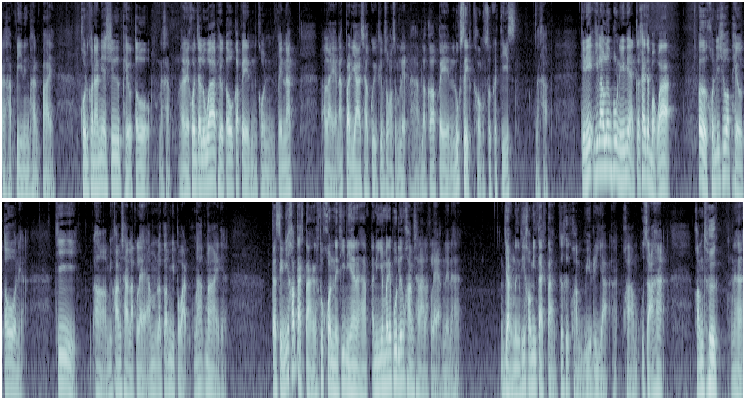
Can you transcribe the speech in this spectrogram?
นะครับ ปีหนึ่งผ่านไป คนคนนั้นเนี่ยชื่อเพลโตนะครับหลายๆคนจะรู้ว่าเพลโตก็เป็นคนเป็นนักอะไรนักปรัชญาชาวกรีกที่ประสบความสำเร็จนะครับ แล้วก็เป็นลูกศิษย์ของโซเครติสนะครับ ทีนี้ที่เล่าเรื่องพวกนี้เนี่ยก็แค่จะบอกว่า เออ คนที่ชื่อว่าเพลโตเนี่ยที่ มีความฉลาดแหลม แล้วก็มีประวัติมากมายเนี่ยแต่สิ่งที่เขาแตกต่างจากทุกคนในที่นี้นะครับ อันนี้ยังไม่ได้พูดเรื่องความฉลาดหลักแหลมเลยนะฮะอย่างหนึ่งที่เขามีแตกต่างก็คือความวิริยะ ความอุตสาหะ ความถึกนะฮะ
